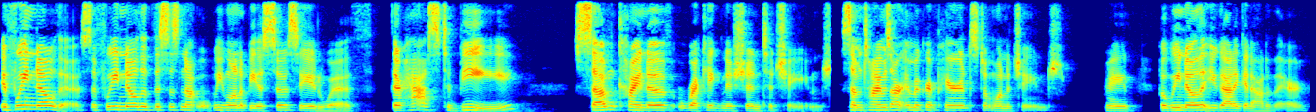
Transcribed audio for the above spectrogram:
if we know this, if we know that this is not what we want to be associated with, there has to be some kind of recognition to change. Sometimes our immigrant parents don't want to change, right? But we know that you got to get out of there.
